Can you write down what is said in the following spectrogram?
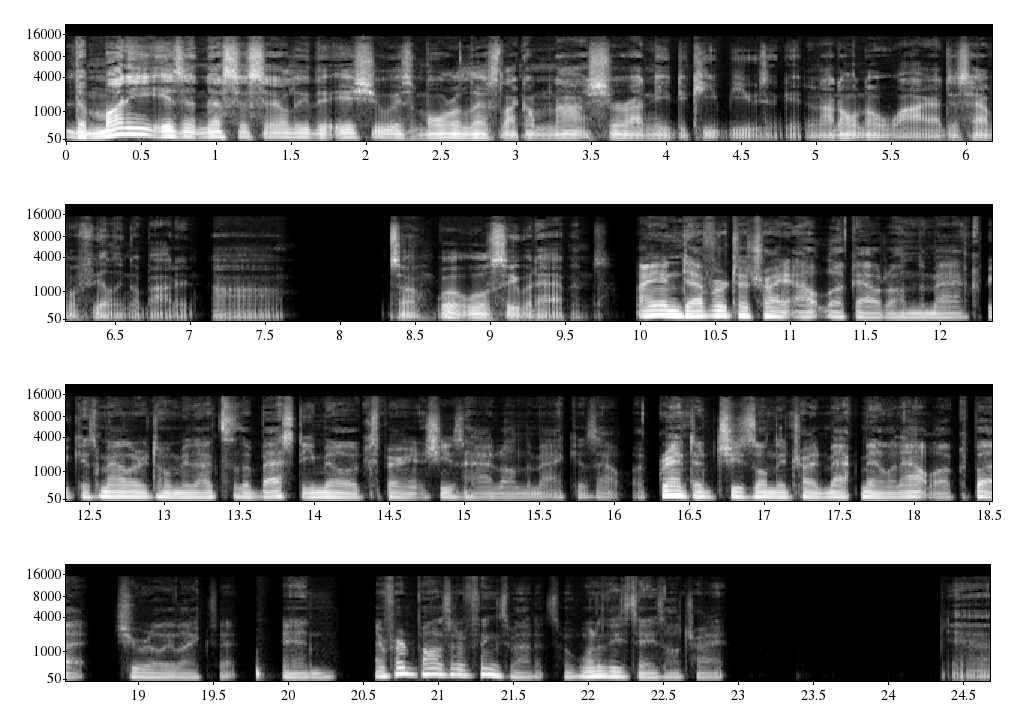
the money isn't necessarily the issue. It's more or less like I'm not sure I need to keep using it, and I don't know why. I just have a feeling about it. Uh, so we'll we'll see what happens. I endeavor to try Outlook out on the Mac because Mallory told me that's the best email experience she's had on the Mac is Outlook. Granted, she's only tried Mac Mail and Outlook, but she really likes it. And I've heard positive things about it. So one of these days I'll try it. Yeah,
